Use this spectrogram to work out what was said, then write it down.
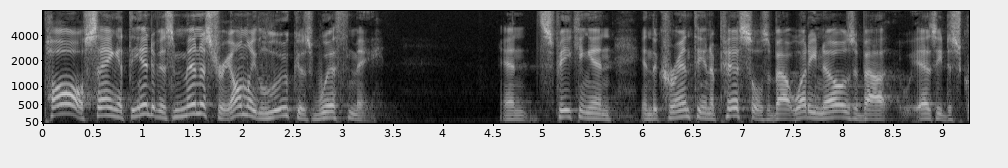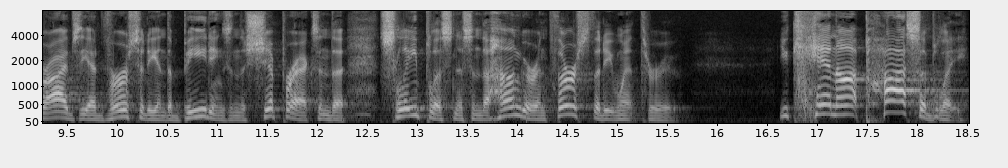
Paul saying at the end of his ministry, Only Luke is with me. And speaking in, in the Corinthian epistles about what he knows about as he describes the adversity and the beatings and the shipwrecks and the sleeplessness and the hunger and thirst that he went through. You cannot possibly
